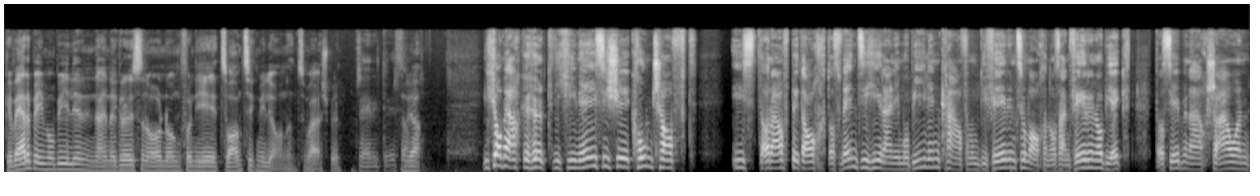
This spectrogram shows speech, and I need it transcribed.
Gewerbeimmobilien in einer Größenordnung von je 20 Millionen zum Beispiel. Sehr interessant. Ja. Ich habe auch gehört, die chinesische Kundschaft ist darauf bedacht, dass wenn Sie hier eine Immobilien kaufen, um die Ferien zu machen, also ein Ferienobjekt, dass Sie eben auch schauen,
